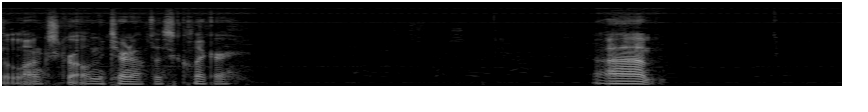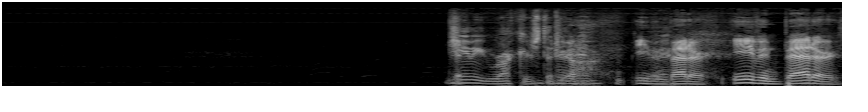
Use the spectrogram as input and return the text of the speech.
A long scroll. Let me turn off this clicker. Um, Jeremy Ruckert, the oh, even better, even better.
